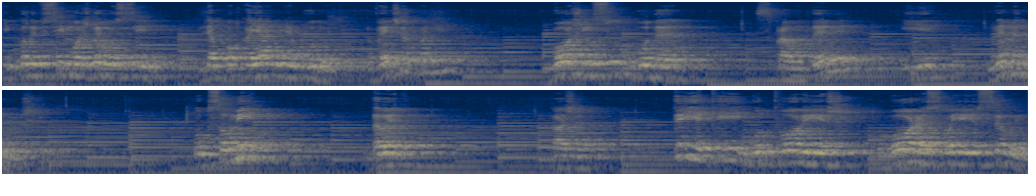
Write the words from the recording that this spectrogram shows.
і коли всі можливості для покаяння будуть вичерпані, Божий суд буде справедливий і неминучий. У псалмі Давид каже, ти, який утворюєш гори своєю силою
